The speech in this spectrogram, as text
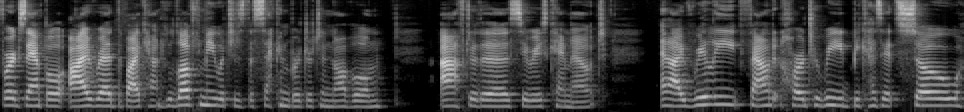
for example, I read The Viscount Who Loved Me, which is the second Bridgerton novel after the series came out. And I really found it hard to read because it's so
